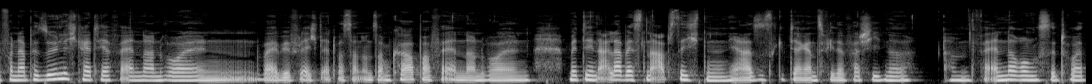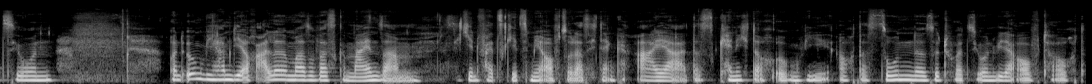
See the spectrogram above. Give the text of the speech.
von der Persönlichkeit her verändern wollen, weil wir vielleicht etwas an unserem Körper verändern wollen, mit den allerbesten Absichten. Ja, also es gibt ja ganz viele verschiedene ähm, Veränderungssituationen. Und irgendwie haben die auch alle immer so was gemeinsam. Jedenfalls geht's mir oft so, dass ich denke, ah ja, das kenne ich doch irgendwie, auch dass so eine Situation wieder auftaucht.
